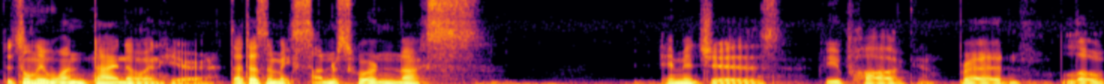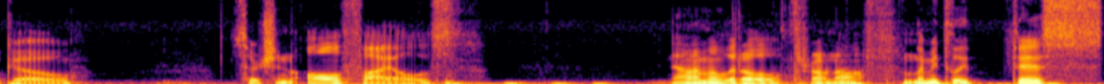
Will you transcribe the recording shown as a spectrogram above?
There's only one Dino in here. That doesn't make sense. Underscore Nuxt images, VPOG, bread, logo. Search in all files. Now I'm a little thrown off. Let me delete this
